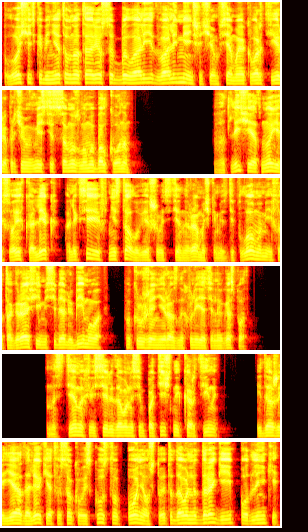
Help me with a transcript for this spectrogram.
Площадь кабинета у нотариуса была ли едва ли меньше, чем вся моя квартира, причем вместе с санузлом и балконом. В отличие от многих своих коллег, Алексеев не стал увешивать стены рамочками с дипломами и фотографиями себя любимого в окружении разных влиятельных господ. На стенах висели довольно симпатичные картины, и даже я, далекий от высокого искусства, понял, что это довольно дорогие подлинники.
